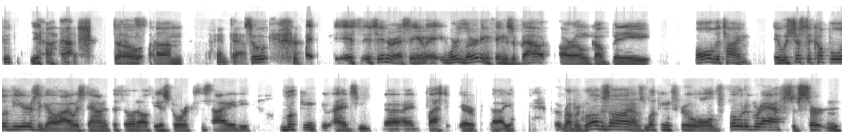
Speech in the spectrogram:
yeah. So, um, fantastic. So, it's it's interesting. We're learning things about our own company all the time it was just a couple of years ago. I was down at the Philadelphia Historic Society looking. I had some. Uh, I had plastic or uh, yeah, rubber gloves on. I was looking through old photographs of certain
